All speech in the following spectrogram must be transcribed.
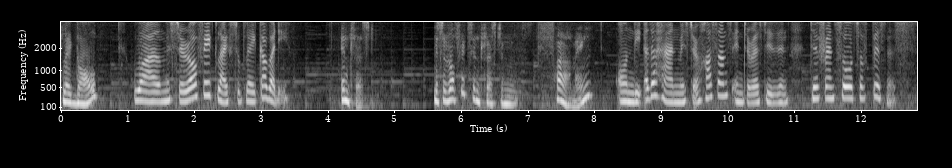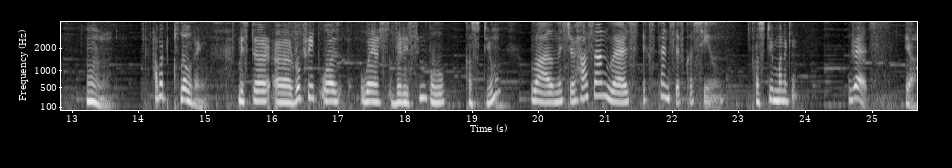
play golf While Mr. Rafik likes to play kabaddi. interest mr rafiq's interest in farming On the other hand, Mr. Hassan's interest is in different sorts of business. Hmm. How about clothing? Mr. Uh, Rafiq was wears very simple costume. while Mr. Hassan wears expensive costume. Costume মানে কি? Dress. Yeah.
